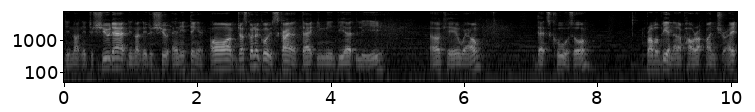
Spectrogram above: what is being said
Did not need to shoot that. Did not need to shoot anything at all. I'm just going to go with Sky Attack immediately. Okay, well. That's cool also. Probably another Power Up Punch, right?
